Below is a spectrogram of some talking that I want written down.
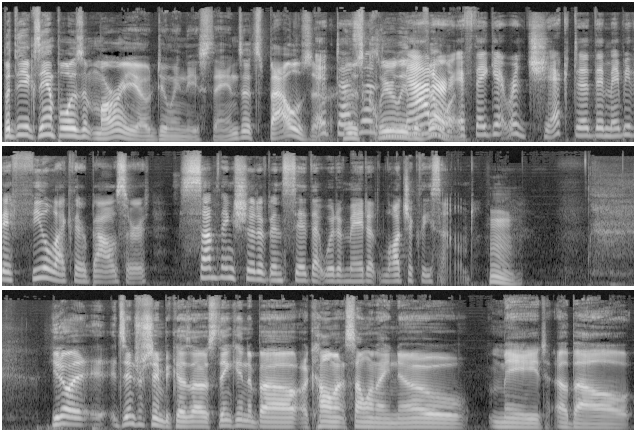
But the example isn't Mario doing these things; it's Bowser, It who's clearly the villain. if they get rejected. Then maybe they feel like they're Bowser. Something should have been said that would have made it logically sound. Hmm. You know, it's interesting because I was thinking about a comment someone I know made about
